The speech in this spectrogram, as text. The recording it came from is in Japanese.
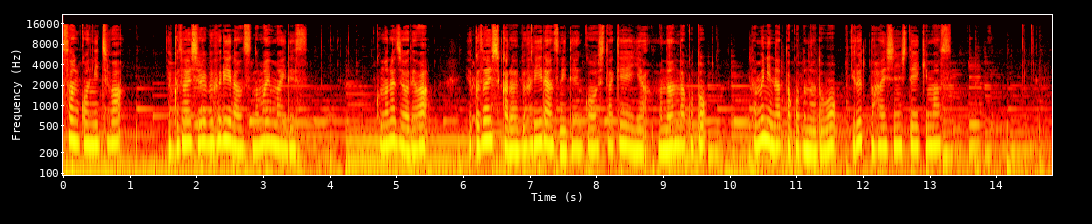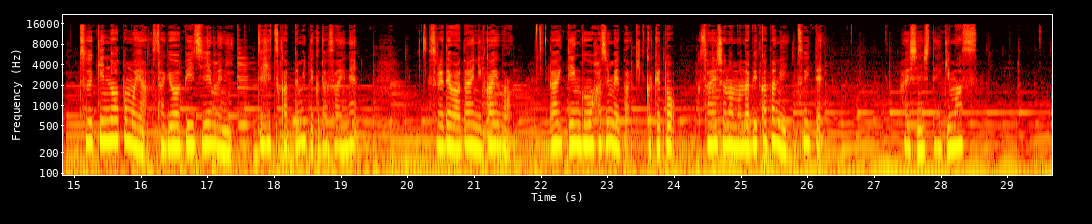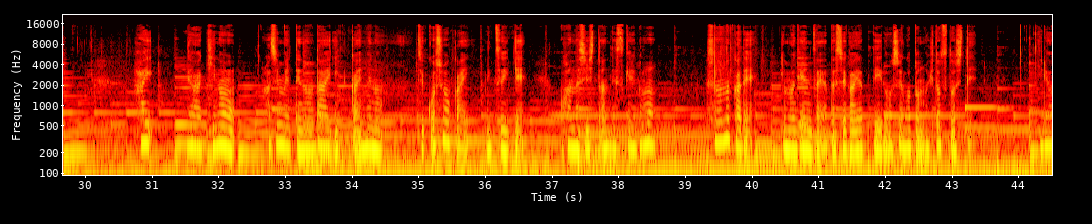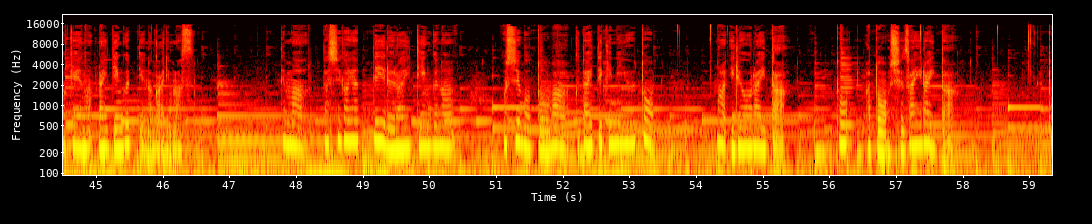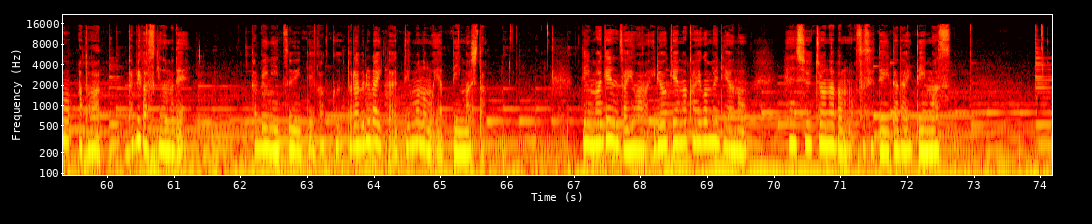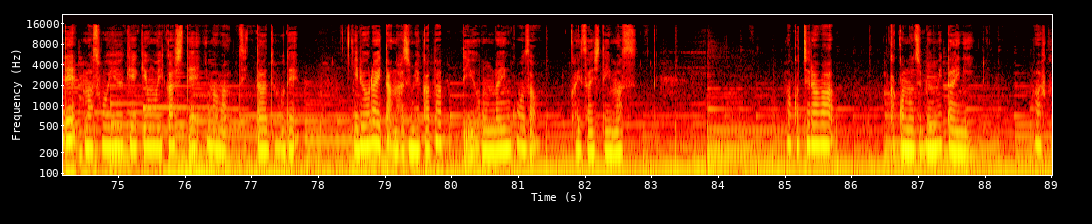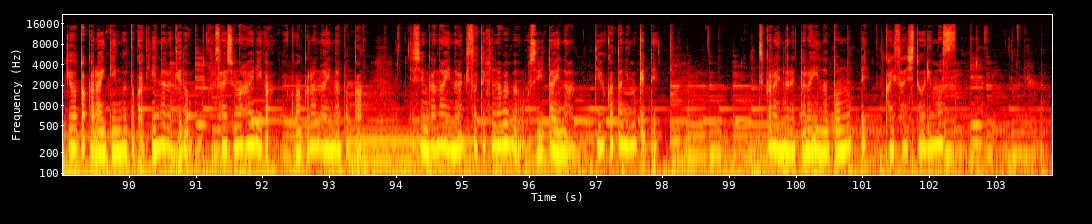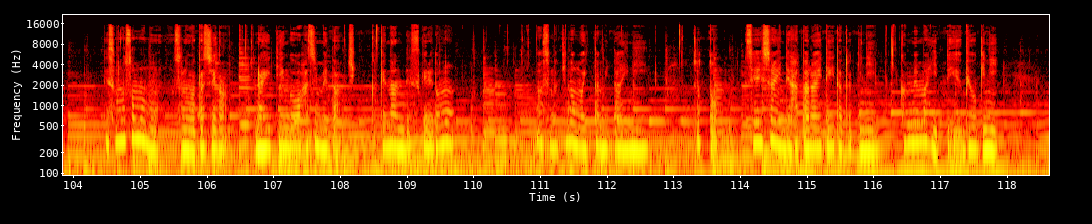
皆さんこんにちは。薬剤師ウェブフリーランスのまいまいです。このラジオでは薬剤師からウェブフリーランスに転校した経緯や学んだことためになったことなどをゆるっと配信していきます。通勤のお供や作業 BGM にぜひ使ってみてくださいね。それでは第2回はライティングを始めたきっかけと最初の学び方について配信していきます。はい。では昨日初めての第1回目の自己紹介についてお話ししたんですけれどもその中で今現在私がやっているお仕事の一つとして医療系のライティングっていうのがあります。でまあ私がやっているライティングのお仕事は具体的に言うと、まあ、医療ライターとあと取材ライターとあとは旅が好きなので旅について書くトラベルライターっていうものもやっていました。で今現在は医療系の介護メディアの編集長などもさせていただいています。で、まあ、そういう経験を生かして今は Twitter 上で医療ライターの始め方っていうオンライン講座を開催しています、まあ、こちらは過去の自分みたいに、まあ、副業とかライティングとか気になるけど最初の入りがよくわからないなとか自信がないな基礎的な部分を知りたいなっていう方に向けて力になれたらいいなと思って開催しております。でそもそものその私がライティングを始めたきっかけなんですけれどもまあその昨日も言ったみたいにちょっと正社員で働いていた時に顔面麻痺っていう病気に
